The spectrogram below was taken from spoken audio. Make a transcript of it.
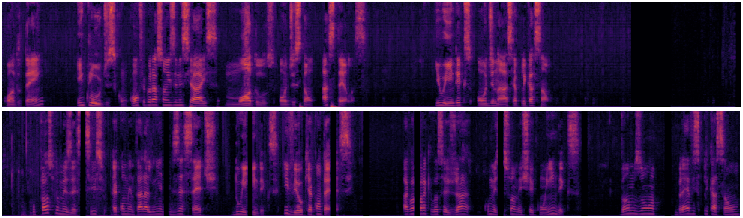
quando tem, includes com configurações iniciais, módulos, onde estão as telas, e o index, onde nasce a aplicação. Próximo exercício é comentar a linha 17 do index e ver o que acontece. Agora que você já começou a mexer com o index, vamos a uma breve explicação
